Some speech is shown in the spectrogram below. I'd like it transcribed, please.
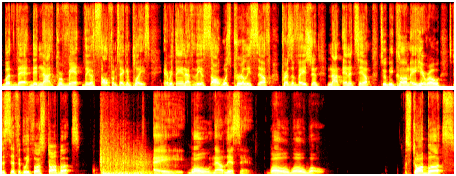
but that did not prevent the assault from taking place. Everything after the assault was purely self preservation, not an attempt to become a hero specifically for Starbucks. Hey, whoa, now listen. Whoa, whoa, whoa. Starbucks,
